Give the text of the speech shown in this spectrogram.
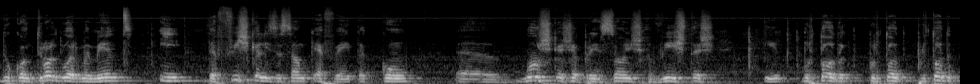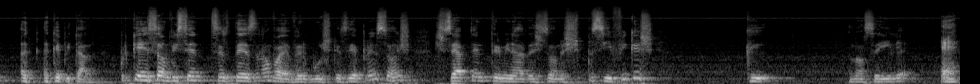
do controle do armamento e da fiscalização que é feita com uh, buscas, apreensões, revistas e por todo, por todo, por todo a, a, capital. Porque em São Vicente, de certeza, não vai haver buscas e apreensões, exceto em determinadas zonas específicas que a nossa ilha é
